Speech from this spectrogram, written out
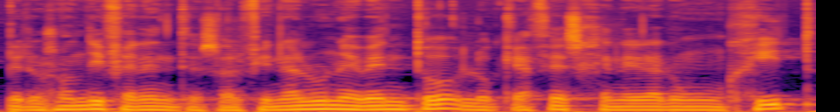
Pero son diferentes. Al final un evento lo que hace es generar un hit,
